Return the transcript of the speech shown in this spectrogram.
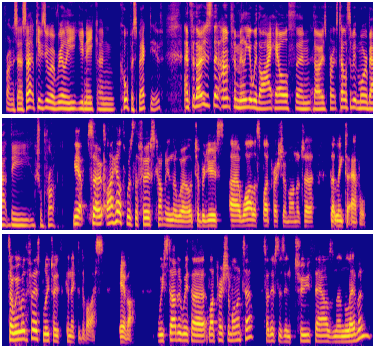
front and center. So that gives you a really unique and cool perspective. And for those that aren't familiar with iHealth and those products, tell us a bit more about the actual product. Yeah, so iHealth was the first company in the world to produce a wireless blood pressure monitor that linked to Apple. So we were the first Bluetooth connected device ever. We started with a blood pressure monitor. So this is in 2011.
